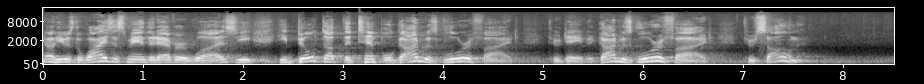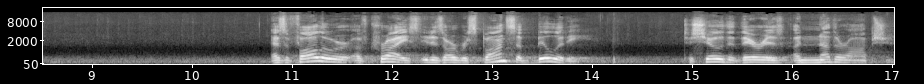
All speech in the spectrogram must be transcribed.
No, he was the wisest man that ever was. He, he built up the temple. God was glorified through David, God was glorified through Solomon. As a follower of Christ, it is our responsibility to show that there is another option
